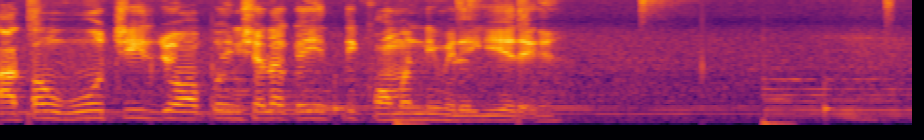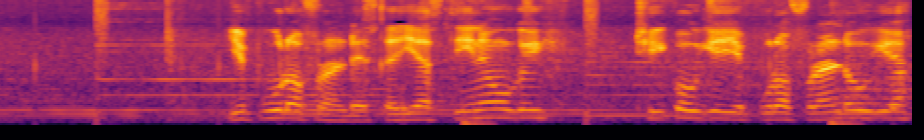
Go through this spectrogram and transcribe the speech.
आता हूँ, वो चीज़ जो आपको इंशाल्लाह कहीं इतनी कॉमन नहीं मिलेगी, ये देखें। ये पूरा फ्रंट है, इसका ये आस्तीन हो गई, ठीक हो गया, ये पूरा फ्रंट हो गया।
